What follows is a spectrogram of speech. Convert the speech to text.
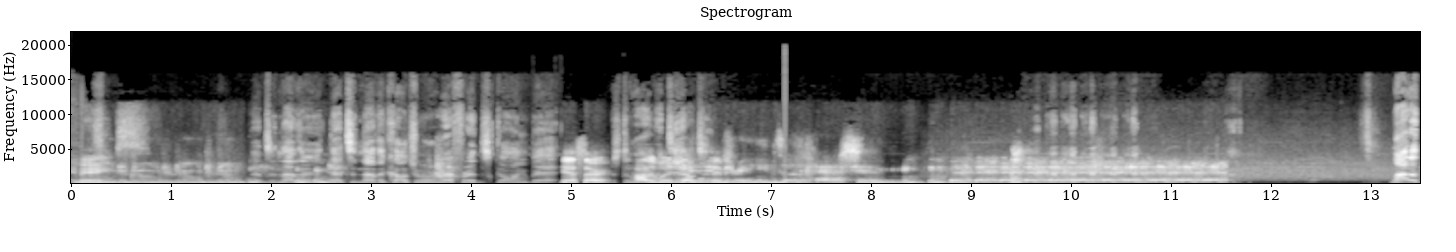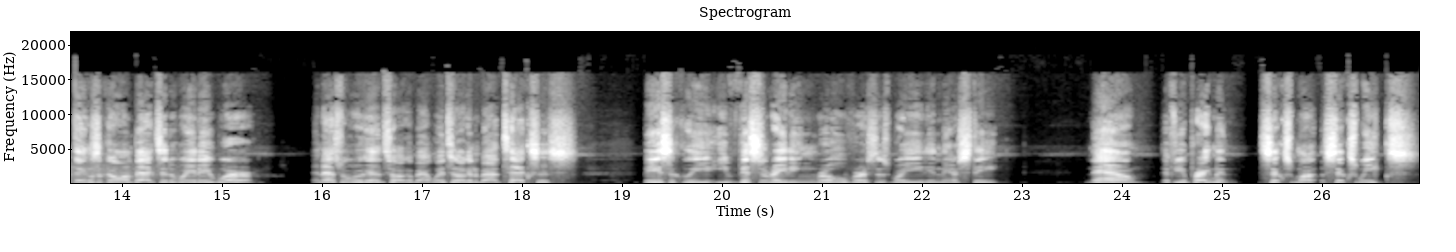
That's another. That's another cultural reference going back. yes, sir. Mr. Hollywood Robert Shuffle, baby. Dreams of passion. A lot of things are going back to the way they were, and that's what we're going to talk about. We're talking about Texas, basically eviscerating Roe versus Wade in their state. Now, if you're pregnant six months, six weeks,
